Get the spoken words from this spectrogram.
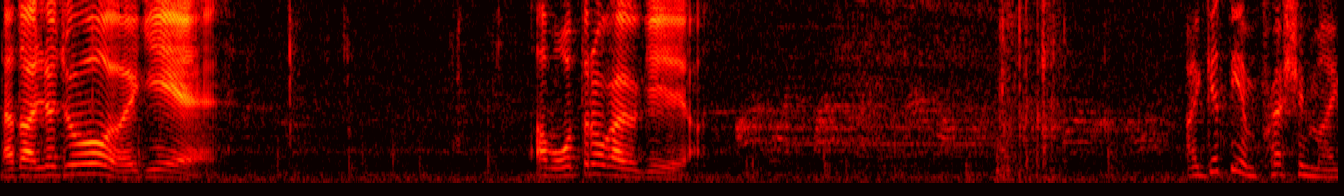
나도 알려줘 여기에. 아못 들어가 여기. I get the impression my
